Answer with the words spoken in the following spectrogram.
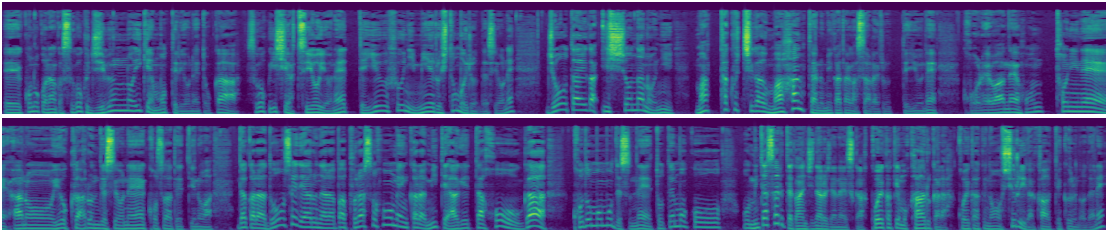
えー、この子なんかすごく自分の意見持ってるよねとか、すごく意志が強いよねっていう風に見える人もいるんですよね。状態が一緒なのに、全く違う真反対の見方がされるっていうね、これはね、本当にね、あの、よくあるんですよね、子育てっていうのは。だから、どうせであるならば、プラス方面から見てあげた方が、子供もですね、とてもこう、満たされた感じになるじゃないですか。声かけも変わるから、声かけの種類が変わってくるのでね。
